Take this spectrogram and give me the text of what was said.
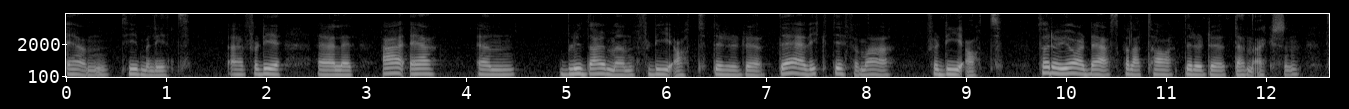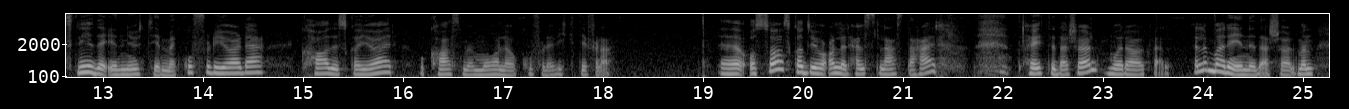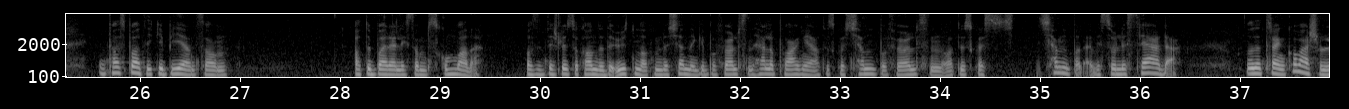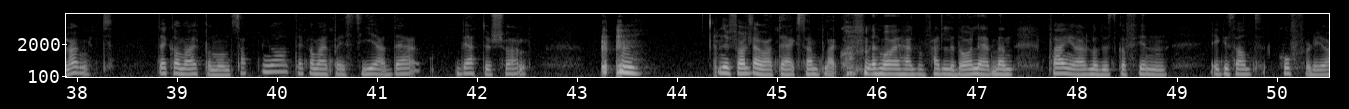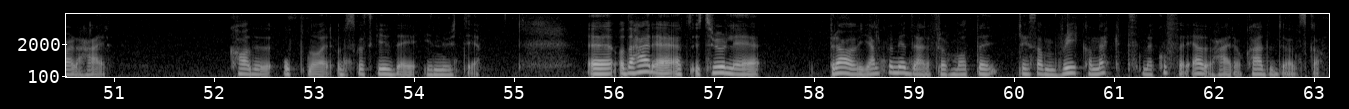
er en timelit. Eh, fordi Eller jeg er en Blue Diamond fordi at det er viktig for meg fordi at for å gjøre det skal jeg ta den action. Skriv det i nutid med hvorfor du gjør det, hva du skal gjøre, og hva som er målet, og hvorfor det er viktig for deg. Eh, og så skal du jo aller helst lese det her høyt til deg sjøl morgen og kveld. Eller bare inn i deg sjøl. Men pass på at det ikke blir en sånn at du bare liksom skummer det. Og til slutt så kan du det utenat, men du kjenner ikke på følelsen. Hele poenget er at du skal kjenne på følelsen, og at du skal kjenne på det, visualisere det. Og det trenger ikke å være så langt. Det kan være på noen setninger, det kan være på ei side. Det vet du sjøl. Nå følte jeg jo at det eksempelet jeg kom med, var helt forferdelig dårlig, men poenget er at du skal finne ikke sant, hvorfor du gjør det her. Hva du oppnår, og du skal skrive det i nutid. Eh, og det er et utrolig bra hjelpemiddel for å på en måte liksom reconnect med hvorfor er du her, og hva er det du ønsker.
